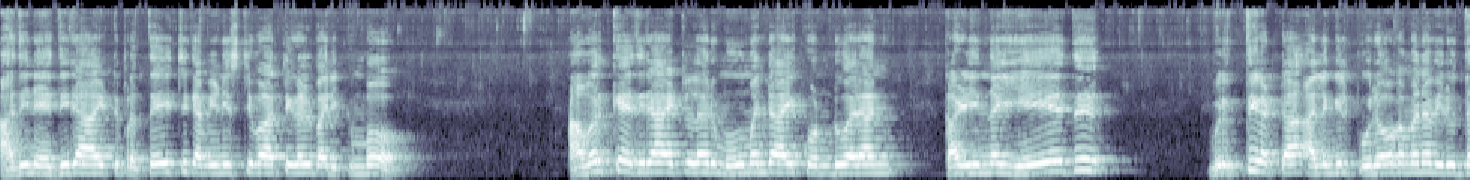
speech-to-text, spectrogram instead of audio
അതിനെതിരായിട്ട് പ്രത്യേകിച്ച് കമ്മ്യൂണിസ്റ്റ് പാർട്ടികൾ ഭരിക്കുമ്പോൾ അവർക്കെതിരായിട്ടുള്ള ഒരു മൂവ്മെന്റായി കൊണ്ടുവരാൻ കഴിയുന്ന ഏത് വൃത്തികെട്ട അല്ലെങ്കിൽ പുരോഗമന വിരുദ്ധ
